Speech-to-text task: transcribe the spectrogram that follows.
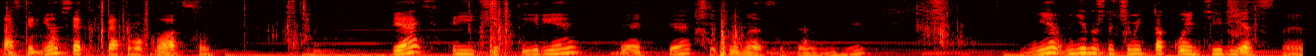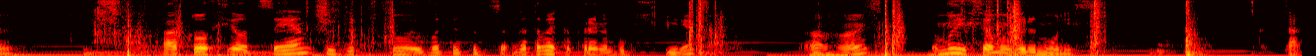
Так, вернемся к пятому классу. 5, 3, 4, 5, 5, это у нас это... Угу. Мне, мне нужно что-нибудь такое интересное. А то все оценки диктую. Вот этот... Готовая, которая на будет 4. Ага. Ну и все, мы вернулись. Так.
